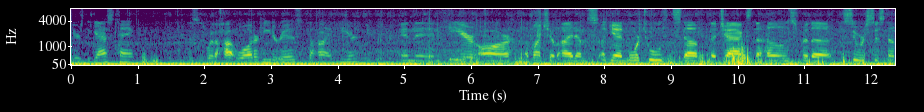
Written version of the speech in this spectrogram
Here's the gas tank. This is where the hot water heater is behind here. And then here are a bunch of items. Again, more tools and stuff. The jacks, the hose for the, the sewer system.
